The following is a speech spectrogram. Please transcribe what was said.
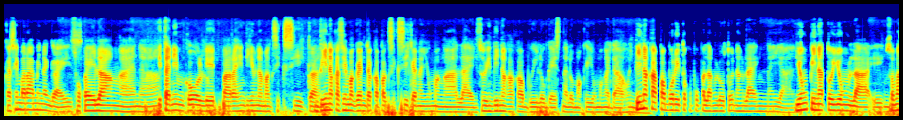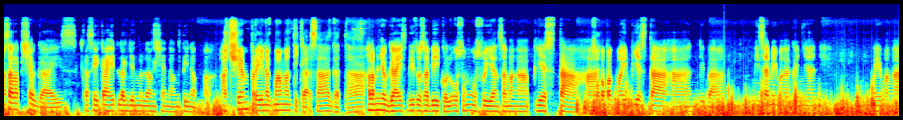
Kasi marami na guys. So kailangan na itanim ko ulit para hindi na magsiksikan. Hindi na kasi maganda kapag siksikan na yung mga laing. So hindi nakakabuilo guys na lumaki yung mga dahon. niya. Pinaka-paborito ko po palang luto ng laing na yan. Yung pinatuyong laing. So masarap siya guys. Kasi kahit lagyan mo lang siya ng tinapa. At syempre nagmamantika sa gata. Alam nyo guys dito sa Bicol usong-uso yan sa mga piyestahan. So kapag may piyestahan, 'di ba? Minsan may mga ganyan eh. May mga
